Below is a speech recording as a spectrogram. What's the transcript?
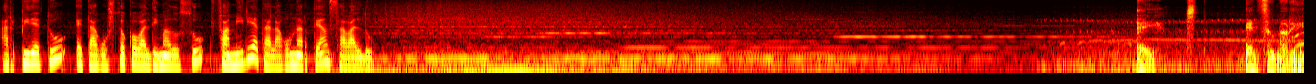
Arpidetu eta gustoko baldima duzu familia eta lagun artean zabaldu. Ei, entzun hori.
